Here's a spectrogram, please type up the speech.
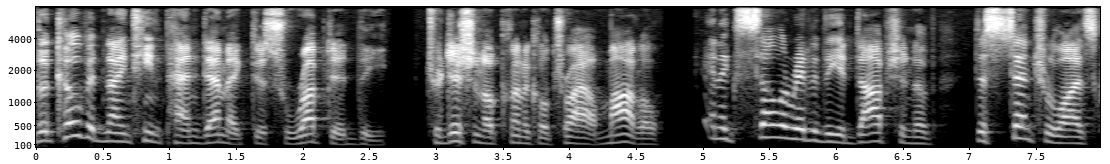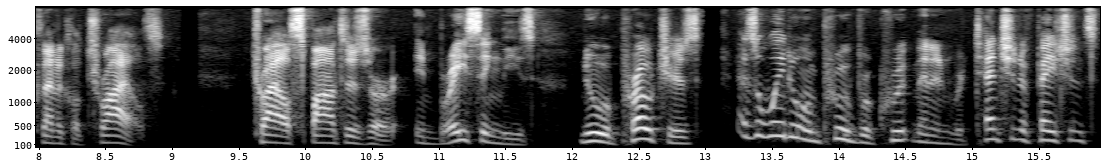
The COVID 19 pandemic disrupted the traditional clinical trial model and accelerated the adoption of decentralized clinical trials. Trial sponsors are embracing these new approaches as a way to improve recruitment and retention of patients,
